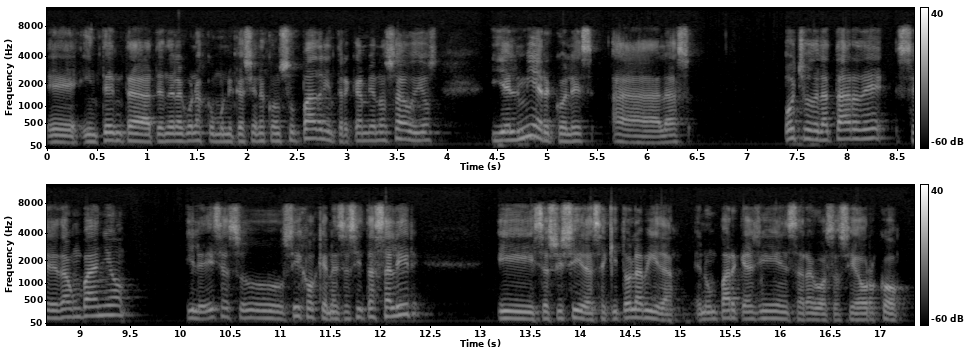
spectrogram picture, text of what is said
eh, intenta tener algunas comunicaciones con su padre, intercambian los audios, y el miércoles a las 8 de la tarde se da un baño y le dice a sus hijos que necesita salir y se suicida, se quitó la vida en un parque allí en Zaragoza, se ahorcó.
